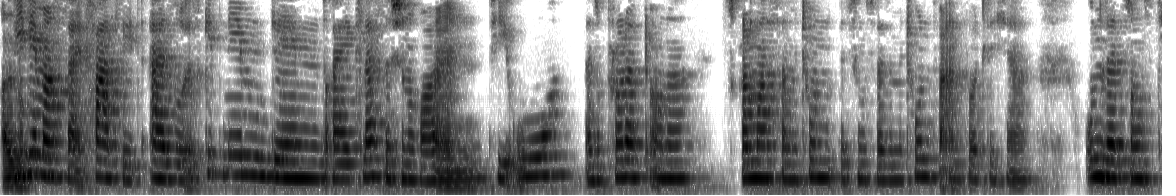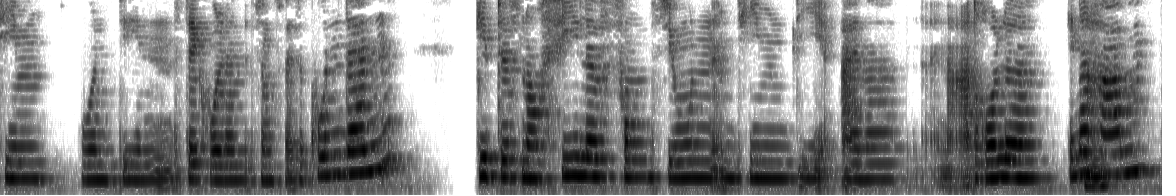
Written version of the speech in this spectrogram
Also, Wie dem auch sei, Fazit. Also es gibt neben den drei klassischen Rollen PO, also Product Owner, Scrum Master, Methoden bzw. Methodenverantwortlicher, Umsetzungsteam und den Stakeholdern bzw. Kunden gibt es noch viele Funktionen im Team, die eine, eine Art Rolle innehaben.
